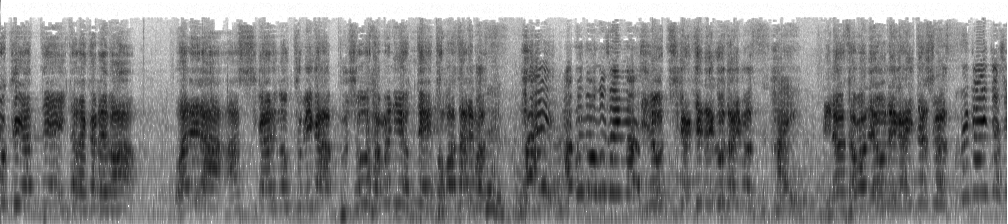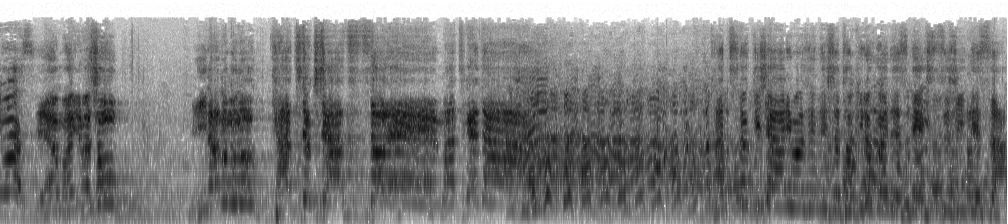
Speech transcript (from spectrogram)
局やっていただかねば我ら足軽の首が武将様によって飛ばされます。はい危のございます。命がけでございます。はい。皆様でお願いいたします。お願いいたします。では参りましょう。皆の者勝ち時じゃそれ間違えた時じゃありませんでした。時の声ですね。出陣ですさ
